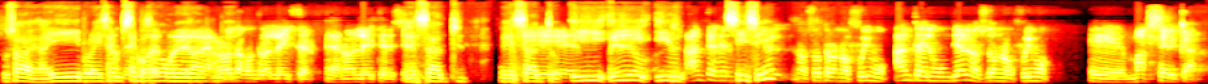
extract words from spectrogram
tú sabes, ahí por ahí se, se empezó con la derrota contra el Leicester, ganó el Leicester. Exacto, exacto. Eh, y, Pedro, y, y, antes del sí, mundial, sí. nosotros nos fuimos, antes del mundial, nosotros nos fuimos eh, más cerca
